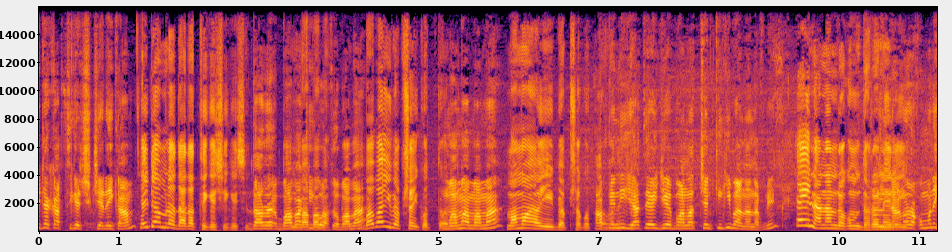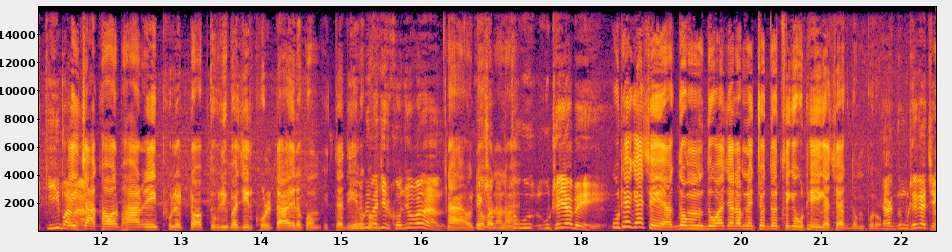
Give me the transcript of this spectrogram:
এটা কার থেকে শিখছেন এই কাম? এইটা আমরা দাদার থেকে শিখেছি। দাদা বাবা কি করতো বাবা? বাবাই ব্যবসায়ী করতো আর মামা মামা মামা? এই ব্যবসা করতো আপনি। নিজ হাতে এই যে বানাচ্ছেন কি কি বানান আপনি? এই নানান রকম ধরনের নানা রকম মানে কি এই চা খাওয়ার ভার এই ফুলের টপ তুবড়িবাজির খোলটা এরকম ইত্যাদি এরকম। বাজির খোঁজও বানান? হ্যাঁ, ওইটাও বানানো হয়। উঠে যাবে। উঠে গেছে একদম দু হাজার আপনার চোদ্দ থেকে উঠেই গেছে একদম পুরো। একদম উঠে গেছে।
